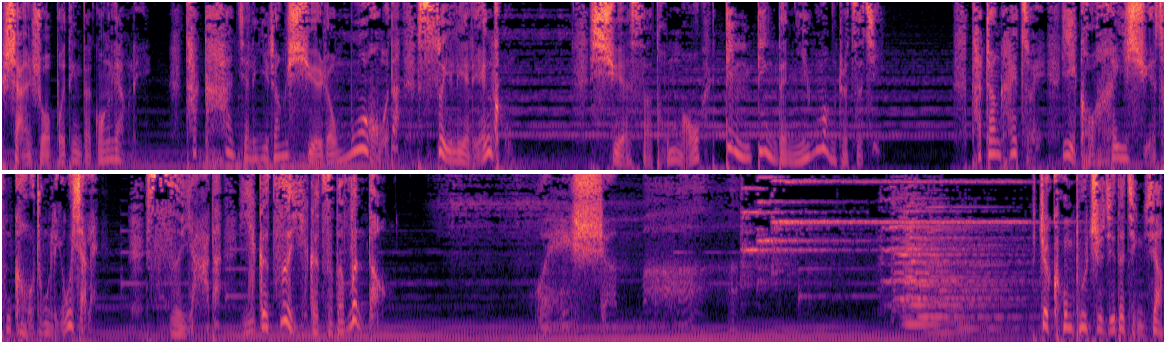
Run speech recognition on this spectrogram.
闪烁不定的光亮里，他看见了一张血肉模糊的碎裂脸孔。血色瞳眸定定的凝望着自己，他张开嘴，一口黑血从口中流下来，嘶哑的一个字一个字的问道：“为什么？”这恐怖至极的景象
